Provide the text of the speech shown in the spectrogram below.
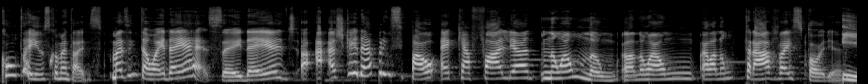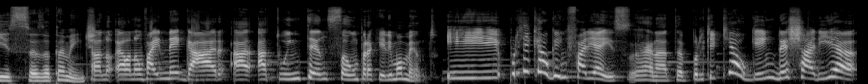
conta aí nos comentários. Mas então, a ideia é essa. A ideia. de- a- a- acho que a ideia principal é que a falha não é um não. Ela não é um. Ela não trava a história. Isso, exatamente. Ela não, ela não vai negar a, a tua intenção pra aquele momento. E por que, que alguém faria isso, Renata? Por que, que alguém deixaria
